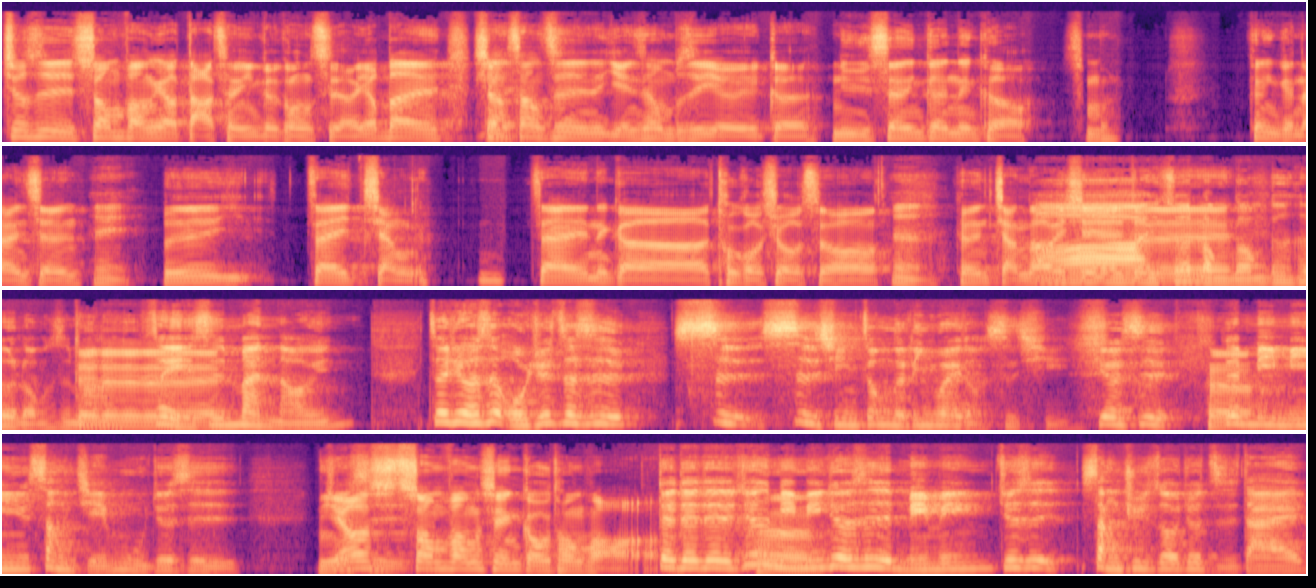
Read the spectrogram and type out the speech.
就是双方要达成一个共识啊，要不然像上次演上不是有一个女生跟那个什么，跟一个男生，不是在讲在那个脱口秀的时候，嗯，可能讲到一些，你说龙龙跟贺龙是吗？对对对，这也是慢脑，这就是我觉得这是事事情中的另外一种事情，就是这明明上节目就是。你要双方先沟通好。对对对，就是明明就是明明就是上去之后就只是大家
